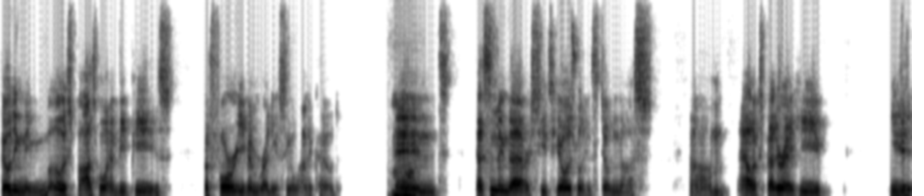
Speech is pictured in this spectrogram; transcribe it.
building the most possible MVPs before even writing a single line of code. Mm-hmm. And that's something that our CTO has really instilled in us. Um, Alex Bedere, he he just,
